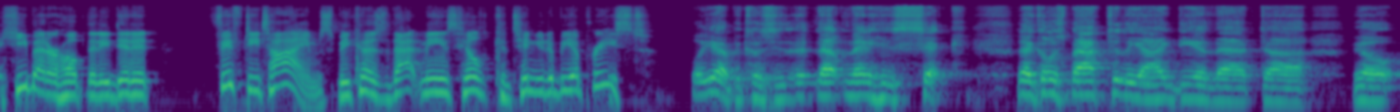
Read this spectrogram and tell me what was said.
he better hope that he did it 50 times because that means he'll continue to be a priest. Well, yeah, because that then he's sick. That goes back to the idea that uh, you know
